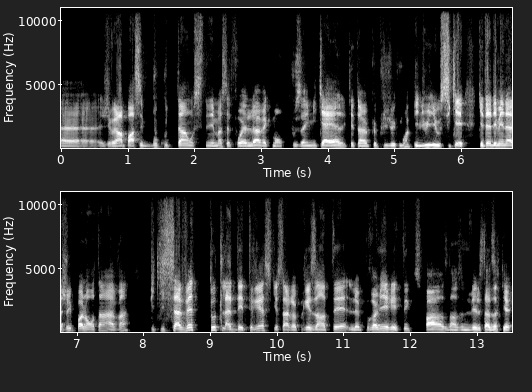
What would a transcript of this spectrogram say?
euh, j'ai vraiment passé beaucoup de temps au cinéma cette fois-là avec mon cousin Michael, qui était un peu plus vieux que moi, puis lui aussi qui, qui était déménagé pas longtemps avant, puis qui savait toute la détresse que ça représentait le premier été que tu passes dans une ville. C'est-à-dire que, tu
